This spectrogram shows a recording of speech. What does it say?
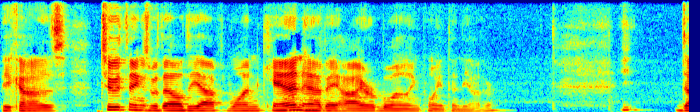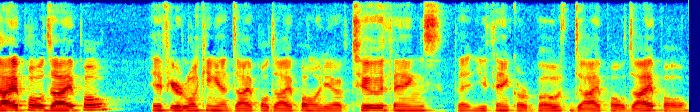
because two things with LDF, one can have a higher boiling point than the other. Dipole-dipole, if you're looking at dipole-dipole and you have two things that you think are both dipole-dipole,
